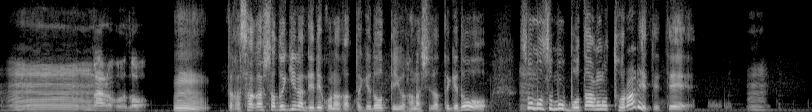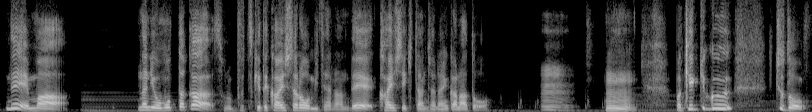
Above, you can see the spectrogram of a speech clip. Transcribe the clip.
うーん、なるほど。うん。だから探した時には出てこなかったけどっていう話だったけど、そもそそもボタンを取られてて、も。うん。で、まあ、何を思ったか、そのぶつけて返したろうみたいなんで、返してきたんじゃないかなと。うん。うん。まあ、結局、ちょっと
